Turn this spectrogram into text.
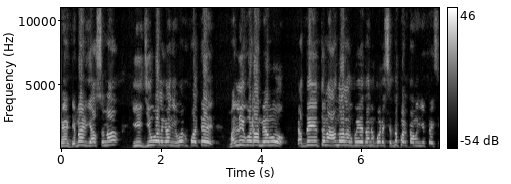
మేము డిమాండ్ చేస్తున్నాం. ఈ జీవోలు కానీ ఇవ్వకపోతే మళ్ళీ కూడా మేము పెద్ద ఎత్తున ఆందోళనకు పోయేదానికి కూడా సిద్ధపడతామని చెప్పేసి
